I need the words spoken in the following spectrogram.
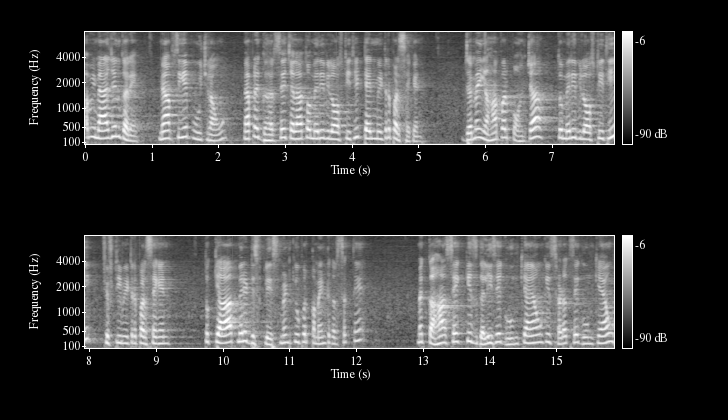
अब इमेजिन करें, मैं आपसे ये पूछ रहा हूँ, मैं अपने घर से चला तो मेरी वेलोसिटी थी 10 मीटर पर सेकेंड जब मैं यहाँ पर पहुँचा तो मेरी वेलोसिटी थी 50 मीटर पर सेकेंड तो क्या आप मेरे डिस्प्लेसमेंट के ऊपर कमेंट कर सकते हैं? मैं कहाँ से, किस गली से घूम के आया हूँ, किस सड़क से घूम के आया हूँ,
